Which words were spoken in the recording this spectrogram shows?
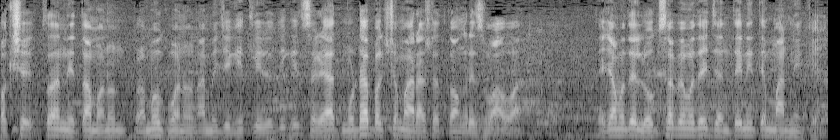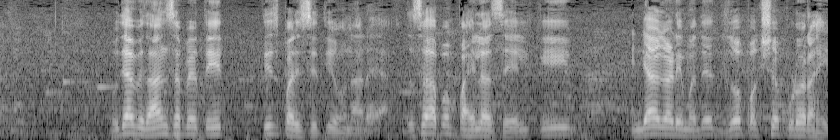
पक्षाचा नेता म्हणून प्रमुख म्हणून आम्ही जी घेतलेली होती की सगळ्यात मोठा पक्ष महाराष्ट्रात काँग्रेस व्हावा. त्याच्यामध्ये लोकसभेमध्ये जनतेने ते मान्य केलं. उद्या विधानसभेतही तीच परिस्थिती होणार आहे. जसं आपण पाहिलं असेल की इंडिया आघाडीमध्ये जो पक्ष पुढं राहील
